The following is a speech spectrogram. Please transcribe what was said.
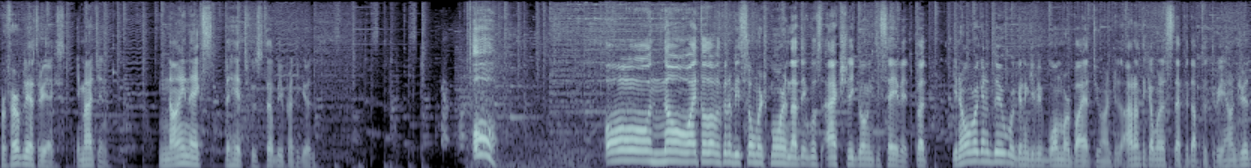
Preferably a 3x. Imagine. 9x the hits would still be pretty good. Oh no, I thought that was to be so much more and that it was actually going to save it. But You know what we're gonna do? We're gonna give it one more buy at 200. I don't think I want to step it up to 300.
